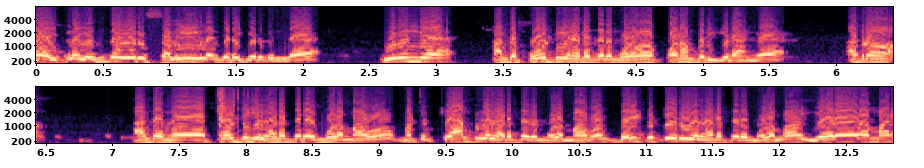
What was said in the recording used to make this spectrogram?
வாய்ப்புல எந்த ஒரு சலுகைகளும் கிடைக்கிறது இல்ல. இவங்க அந்த போட்டியை நடத்துறது மூலமா பணம் பறிக்கிறாங்க. அப்புறம் அந்த போட்டிகள் நடத்துறது மூலமாகவும் மற்றும் கேம்புகள் நடத்துறது மூலமாகவும் பெல்ட் தேர்வுகள் நடத்துறது மூலமாகவும் ஏராளமான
